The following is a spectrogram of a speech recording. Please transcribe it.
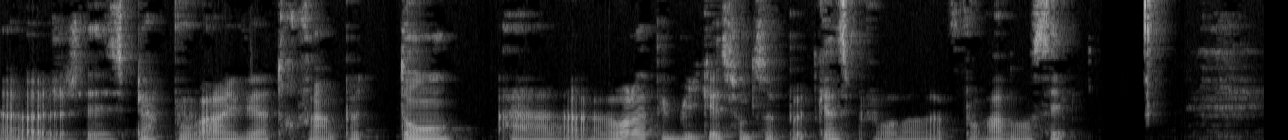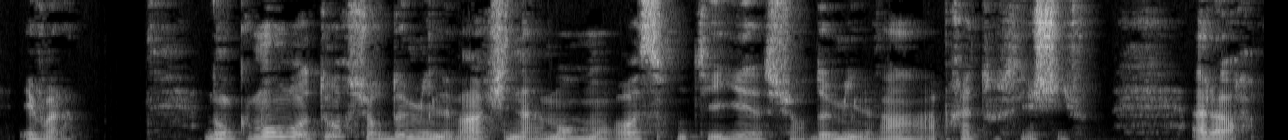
Euh, j'espère pouvoir arriver à trouver un peu de temps avant la publication de ce podcast pour, pour avancer. Et voilà. Donc mon retour sur 2020, finalement, mon ressenti sur 2020 après tous ces chiffres. Alors,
